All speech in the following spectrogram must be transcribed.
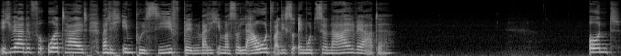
ich werde verurteilt, weil ich impulsiv bin, weil ich immer so laut, weil ich so emotional werde. Und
